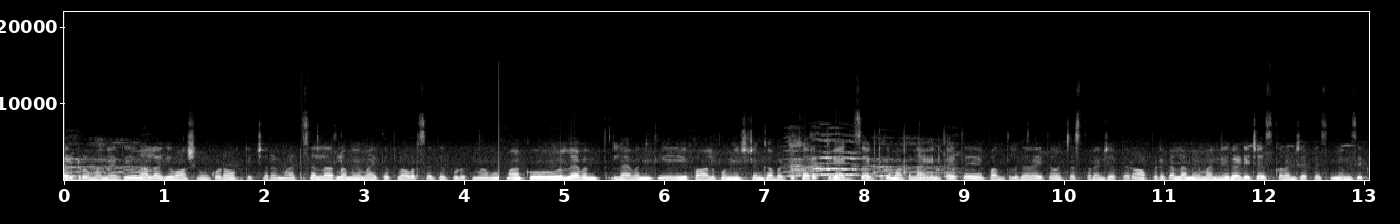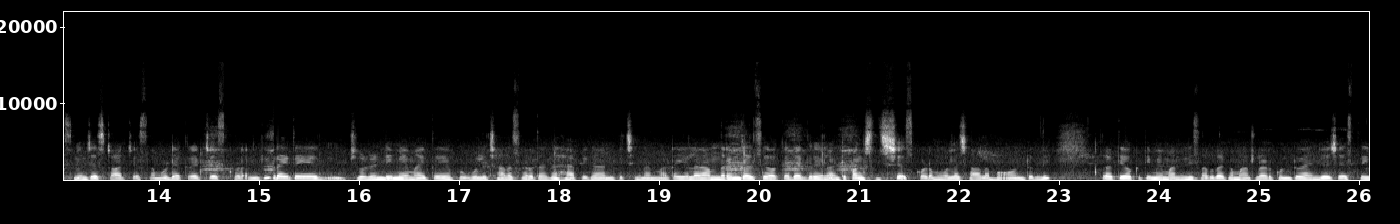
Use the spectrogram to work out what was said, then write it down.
బెడ్రూమ్ అనేది అలాగే వాషింగ్ వాష్రూమ్ కూడా ఒకటి ఇచ్చారనమాట సెల్లార్లో మేమైతే ఫ్లవర్స్ అయితే కుడుతున్నాము. మాకు లెవెన్ లెవెన్కి పాలు పొంగించడం కాబట్టి కరెక్ట్గా ఎగ్జాక్ట్గా మాకు నైన్కి అయితే పంతులు గారు అయితే వచ్చేస్తారని చెప్పారు. అప్పటికల్లా మేము అన్ని రెడీ చేసుకోవాలని చెప్పేసి మేము సిక్స్ నుంచే స్టార్ట్ చేసాము డెకరేట్ చేసుకోవడానికి. ఇప్పుడైతే చూడండి మేమైతే పువ్వులు చాలా సరదాగా హ్యాపీగా అనిపించింది అనమాట ఇలా అందరం కలిసి ఒకే దగ్గర ఇలాంటి ఫంక్షన్స్ చేసుకోవడం వల్ల చాలా బాగుంటుంది. ప్రతి ఒక్కటి మేము అన్ని సరదాగా మాట్లాడుకుంటూ ఎంజాయ్ చేస్తూ ఈ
